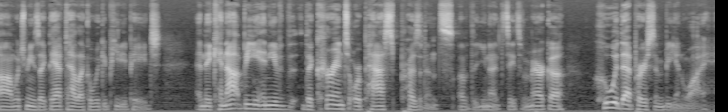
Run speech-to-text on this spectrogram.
um, which means like they have to have like a Wikipedia page, and they cannot be any of the current or past presidents of the United States of America who would that person be and why?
